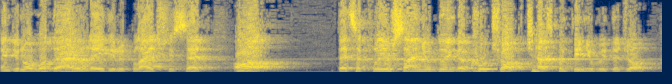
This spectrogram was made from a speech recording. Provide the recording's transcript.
And you know what the Iron Lady replied? She said, oh, that's a clear sign you're doing a good job. Just continue with the job.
